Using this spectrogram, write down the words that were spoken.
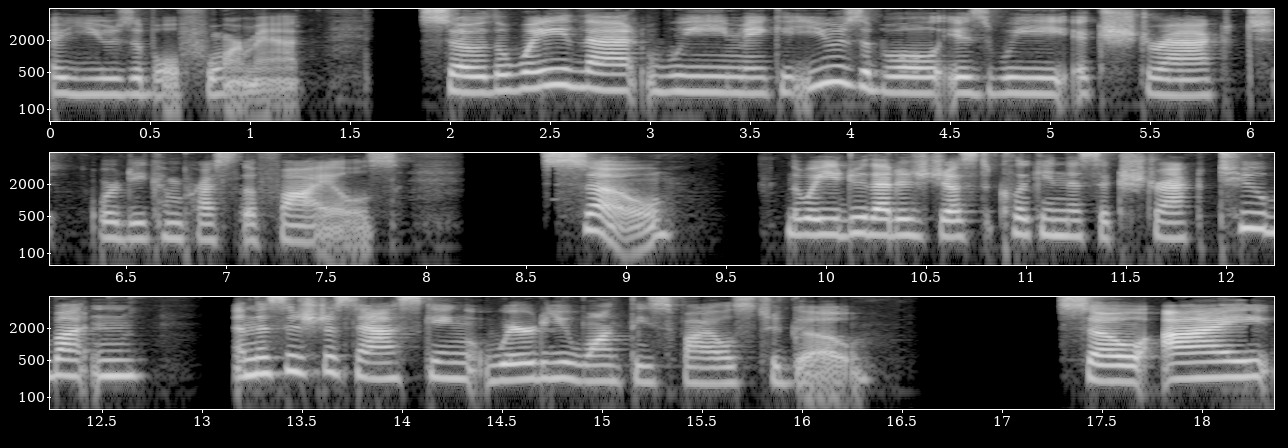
a usable format. So the way that we make it usable is we extract or decompress the files. So the way you do that is just clicking this extract to button, and this is just asking where do you want these files to go. So I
